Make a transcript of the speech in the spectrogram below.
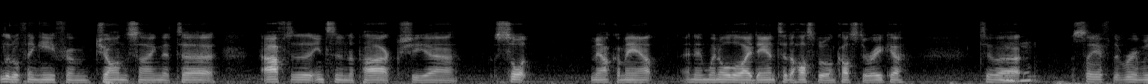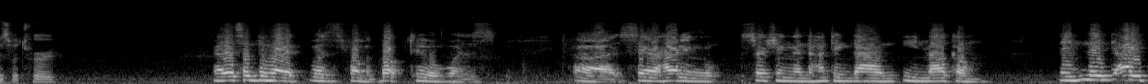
little thing here from John saying that uh, after the incident in the park, she uh, sought Malcolm out and then went all the way down to the hospital in Costa Rica to uh, Mhm. see if the rumours were true. Now that's something that was from the book too. Was uh, Sarah Harding searching and hunting down Ian Malcolm? They, they, I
